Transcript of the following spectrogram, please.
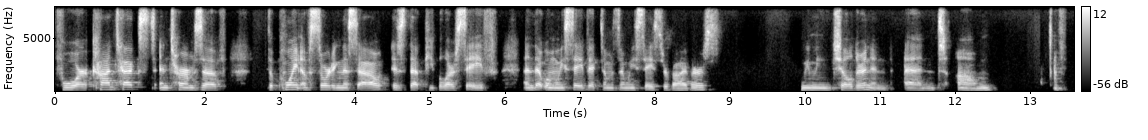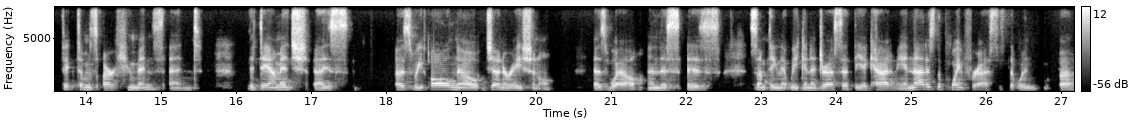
for context in terms of the point of sorting this out is that people are safe and that when we say victims and we say survivors, we mean children and, and um, victims are humans and the damage is, as we all know, generational as well. And this is something that we can address at the academy. And that is the point for us, is that when uh,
